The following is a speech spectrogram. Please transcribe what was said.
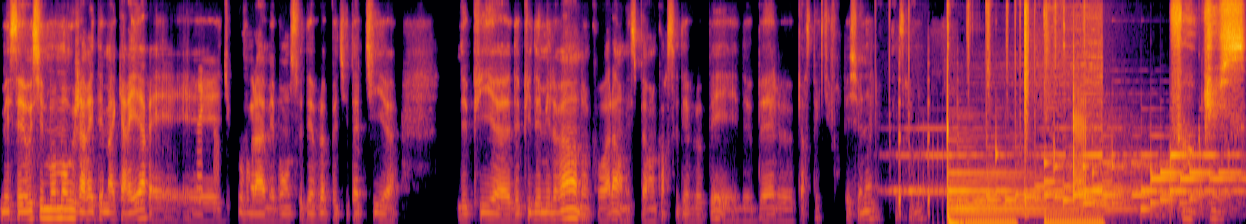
Mais c'est aussi le moment où j'ai arrêté ma carrière et, du coup, voilà, mais bon, on se développe petit à petit. depuis, depuis 2020. Donc voilà, on espère encore se développer et de belles perspectives professionnelles. Focus.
